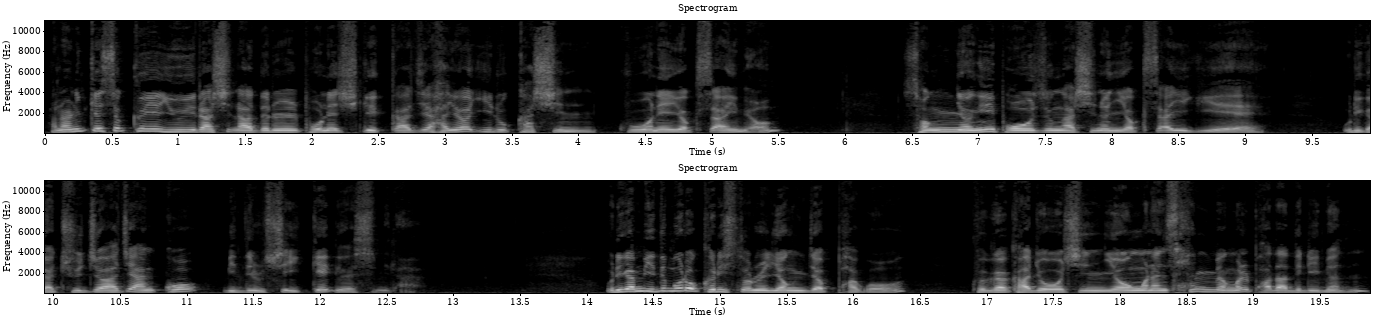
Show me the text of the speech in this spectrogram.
하나님께서 그의 유일하신 아들을 보내시기까지 하여 이룩하신 구원의 역사이며 성령이 보증하시는 역사이기에 우리가 주저하지 않고 믿을 수 있게 되었습니다. 우리가 믿음으로 그리스도를 영접하고 그가 가져오신 영원한 생명을 받아들이면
